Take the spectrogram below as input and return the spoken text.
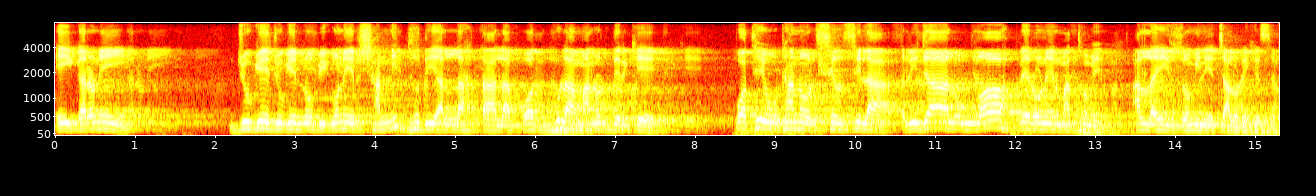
এই কারণেই যুগে যুগে নবীগণের সান্নিধ্য দিয়ে আল্লাহ তালা পথভুলা মানুষদেরকে পথে ওঠানোর সিলসিলা রিজালুল্লাহ প্রেরণের মাধ্যমে আল্লাহ এই জমিনে চালু রেখেছেন।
